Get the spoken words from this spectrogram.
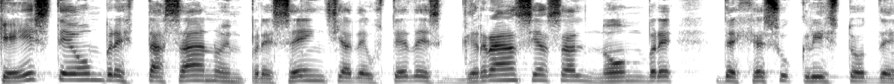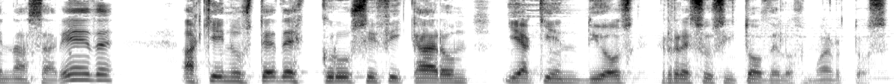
que este hombre está sano en presencia de ustedes gracias al nombre de Jesucristo de Nazaret, a quien ustedes crucificaron y a quien Dios resucitó de los muertos.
